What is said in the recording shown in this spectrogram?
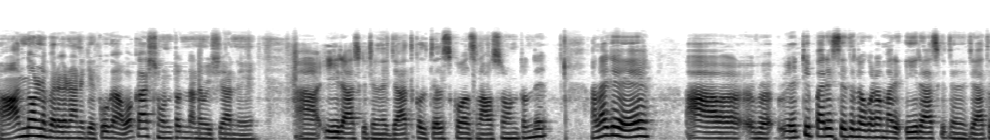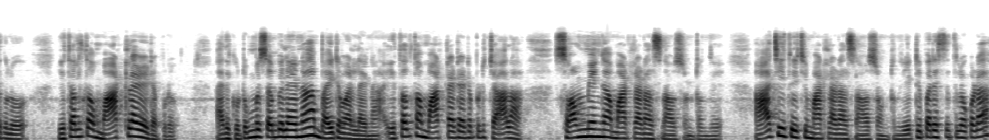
ఆందోళన పెరగడానికి ఎక్కువగా అవకాశం ఉంటుందన్న విషయాన్ని ఈ రాశికి చెందిన జాతకులు తెలుసుకోవాల్సిన అవసరం ఉంటుంది. అలాగే ఎట్టి పరిస్థితుల్లో కూడా మరి ఈ రాశికి చెందిన జాతకులు ఇతరులతో మాట్లాడేటప్పుడు అది కుటుంబ సభ్యులైనా బయట వాళ్ళైనా ఇతరులతో మాట్లాడేటప్పుడు చాలా సౌమ్యంగా మాట్లాడాల్సిన అవసరం ఉంటుంది. ఆచితూచి మాట్లాడాల్సిన అవసరం ఉంటుంది. ఎట్టి పరిస్థితుల్లో కూడా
